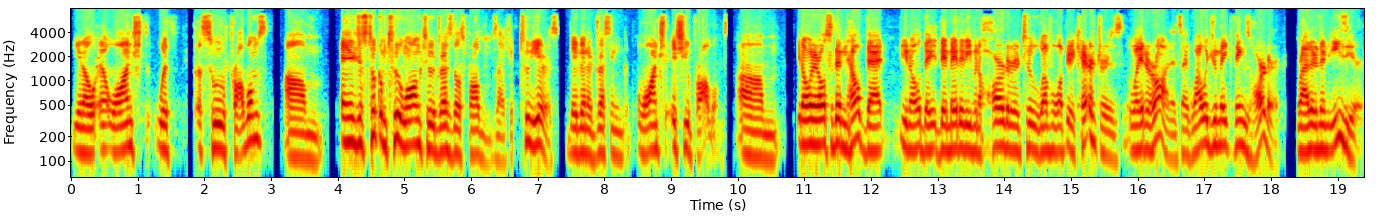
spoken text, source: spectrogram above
You know, it launched with a slew of problems. Um, and it just took them too long to address those problems. I feel two years they've been addressing launch issue problems. Um, you know, and it also didn't help that you know they they made it even harder to level up your characters later on. It's like why would you make things harder rather than easier?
